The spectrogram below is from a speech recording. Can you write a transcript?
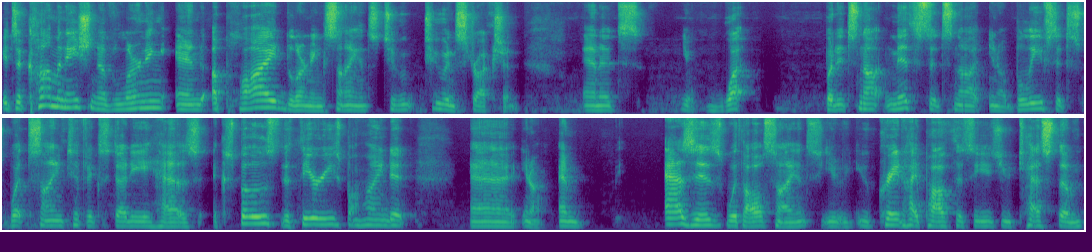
it's a combination of learning and applied learning science to to instruction. And it's you know what but it's not myths it's not you know beliefs it's what scientific study has exposed the theories behind it. Uh, you know and as is with all science you you create hypotheses you test them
